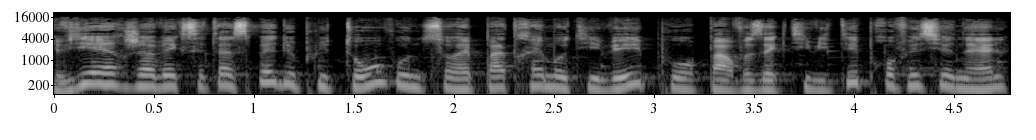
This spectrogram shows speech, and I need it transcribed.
Vierge, avec cet aspect de Pluton, vous ne serez pas très motivé pour, par vos activités professionnelles,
